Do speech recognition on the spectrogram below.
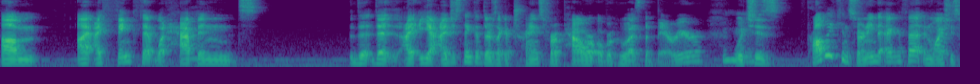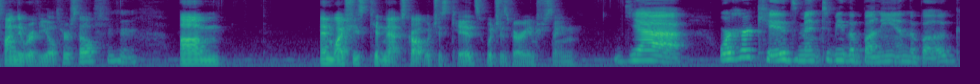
Um, I, I think that what happened, that, that I yeah, I just think that there's like a transfer of power over who has the barrier, Mhm. which is probably concerning to Agatha and why she's finally revealed herself. Mhm. Um, and why she's kidnapped Scott, which is kids, which is very interesting. Yeah. Were her kids meant to be the bunny and the bug?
